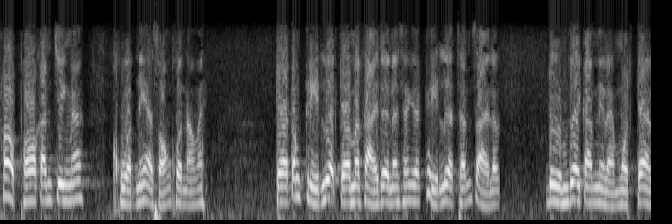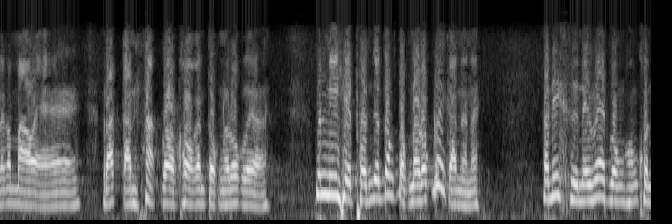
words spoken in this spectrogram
ชอบพอกันจริงนะขวดนี้สองคนเอาไหมแกต้องกรีดเลือดแกมาใส่ด้วยนะฉันจะกรีดเลือดฉันใส่แล้วดื่มด้วยกันนี่แหละ หมดแก้แล้วก็เมาแอรักกันมากกอดคอกันตกนรกเลยอะมันมีเหตุผลจนต้องตกนรกด้วยกันอะนะอันนี้คือในแวดวงของคน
